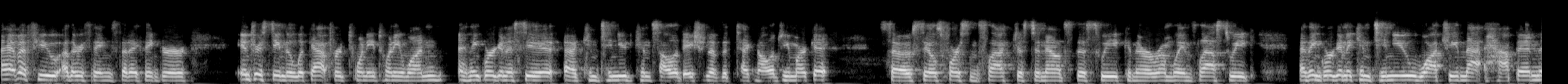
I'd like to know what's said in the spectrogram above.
I have a few other things that I think are interesting to look at for 2021. I think we're going to see a, continued consolidation of the technology market. So Salesforce and Slack just announced this week, and there were rumblings last week I think we're going to continue watching that happen,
